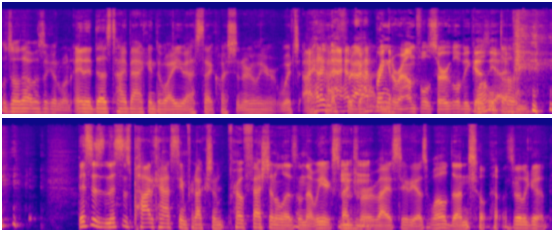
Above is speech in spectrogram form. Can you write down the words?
Well, Joel, that was a good one, and it does tie back into why you asked that question earlier, which I, I had, had, I, had, I had to bring it around full circle because well yeah. this is this is podcasting production professionalism that we expect mm-hmm. from Revive Studios. Well done, Joel. That was really good.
